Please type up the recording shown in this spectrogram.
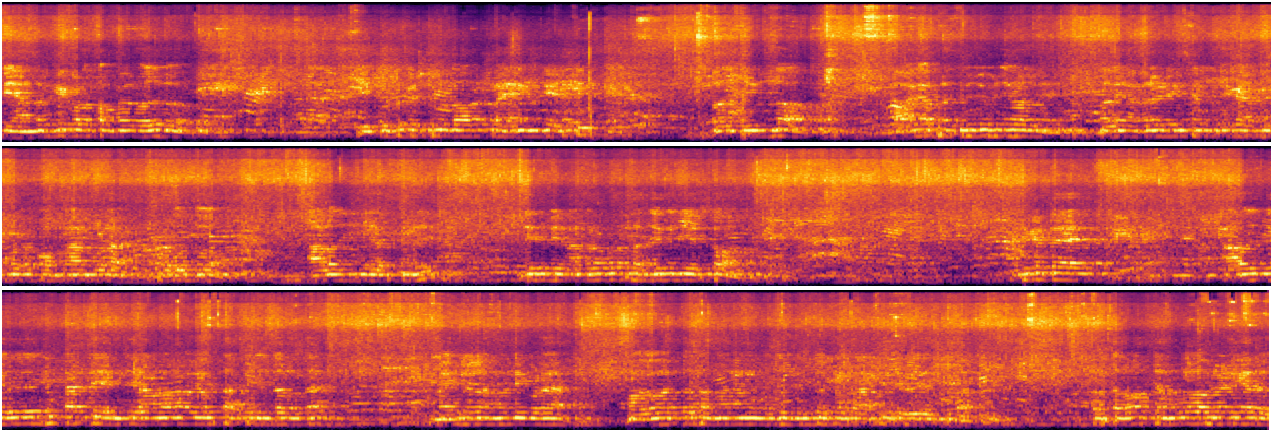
మీ అందరికీ కూడా తొంభై రోజులు ఈ కుట్టు ద్వారా ట్రైనింగ్ చేసి మరి దీంట్లో బాగా ప్రతిభ చూపించిన వాళ్ళని మళ్ళీ ఎంబ్రాయిడింగ్ సెంటర్ గారికి కూడా పంపాలని కూడా ప్రభుత్వం ఆలోచన చేస్తుంది. దీన్ని మీరు అందరూ కూడా సజీవం చేసుకోవాలి. ఎందుకంటే ఆ రోజు తెలుగుదేశం పార్టీ ఎన్టీ రామారావు గారు స్థాపించిన తర్వాత మహిళలందరినీ కూడా మగవారితో సమానంగా ముందుకు తీసుకొచ్చిన పార్టీ తెలుగుదేశం పార్టీ తర్వాత చంద్రబాబు నాయుడు గారు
